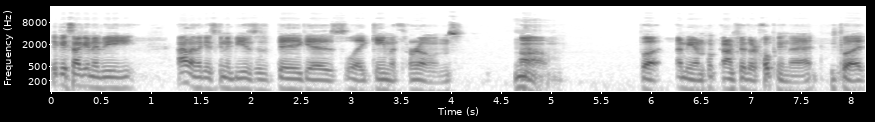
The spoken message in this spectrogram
Like, it's not going to be. I don't think it's going to be as, as big as like Game of Thrones. No. Um, but I mean, I'm I'm sure they're hoping that. But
